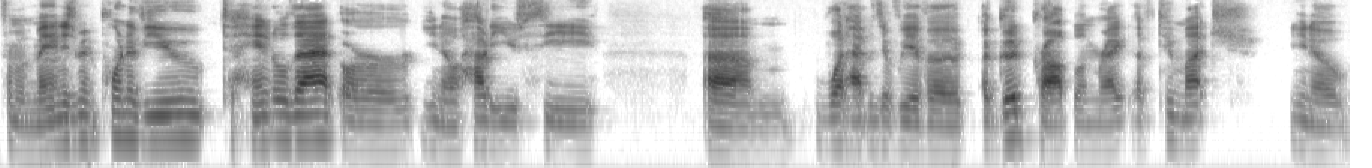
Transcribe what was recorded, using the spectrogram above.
from a management point of view, to handle that, or you know how do you see um, what happens if we have a, a good problem, right, of too much, you know,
